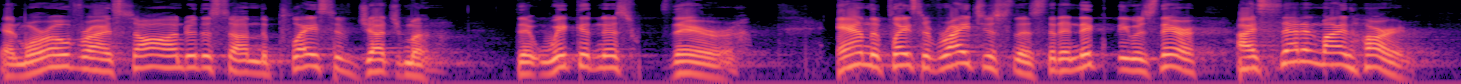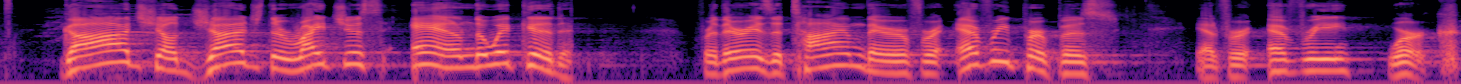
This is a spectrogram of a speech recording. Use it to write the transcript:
And moreover, I saw under the sun the place of judgment, that wickedness was there and the place of righteousness, that iniquity was there, I said in my heart, God shall judge the righteous and the wicked. For there is a time there for every purpose and for every work.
